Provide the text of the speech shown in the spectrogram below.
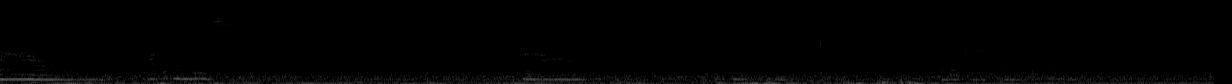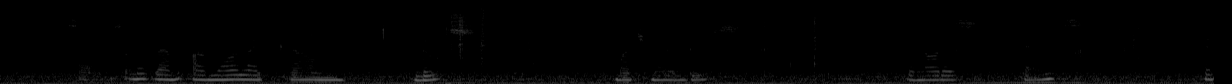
Um, other than this, well, let me think as I grab another one. So some of them are more like um, loose, much more loose. They're not as dense, and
